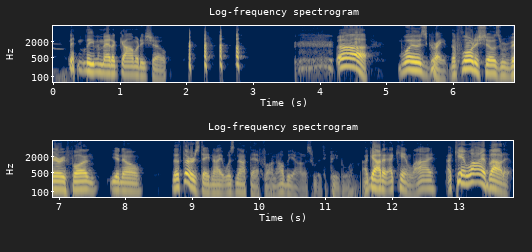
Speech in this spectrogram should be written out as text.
and leave them at a comedy show? Uh, boy, it was great. The Florida shows were very fun. You know, the Thursday night was not that fun. I'll be honest with you, people. I got it. I can't lie. I can't lie about it.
